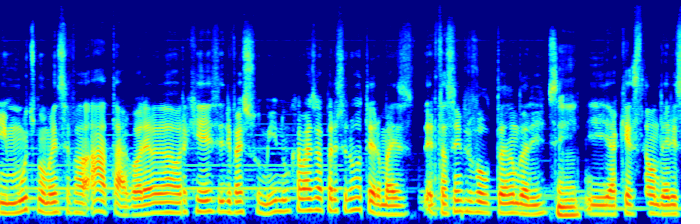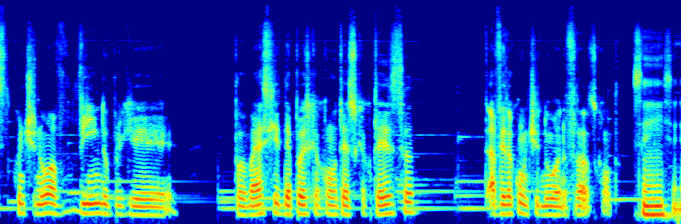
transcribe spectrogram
em muitos momentos você fala, ah tá, agora é a hora que ele vai sumir nunca mais vai aparecer no roteiro, mas ele tá sempre voltando ali. Sim. E a questão deles continua vindo, porque por mais que depois que aconteça o que aconteça, a vida continua no final das contas. Sim, sim.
